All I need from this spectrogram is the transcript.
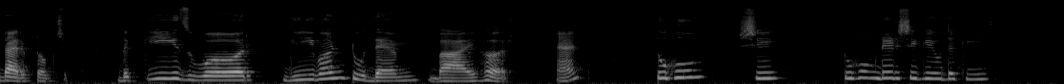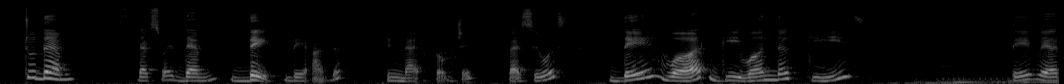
direct object. The keys were given to them by her. And to whom she to whom did she give the keys? To them. That's why them they they are the indirect object. Passive they were given the keys they were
